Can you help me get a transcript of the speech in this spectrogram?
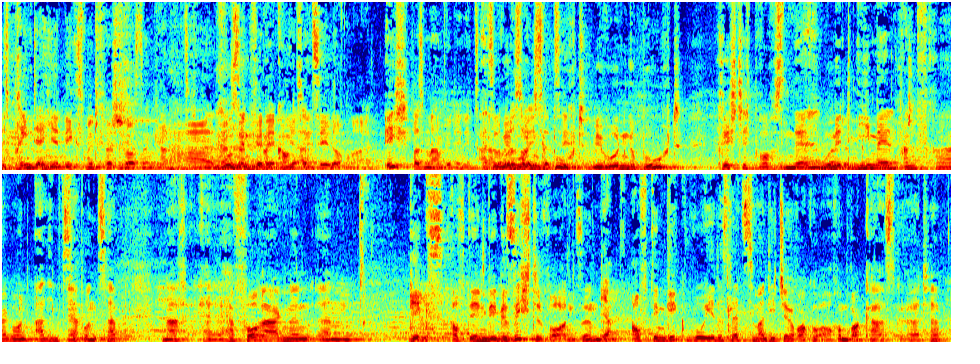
es bringt ja hier nichts mit verschossenen Kanonen. Wo sind wir denn hier? Erzähl doch mal. Ich? Was machen wir denn jetzt Also wir Oder wurden gebucht. Wir wurden gebucht, richtig professionell, mit E-Mail-Anfrage und allem Zip und Zap nach äh, hervorragenden ähm, Gigs, auf denen wir gesichtet worden sind. Ja. Auf dem Gig, wo ihr das letzte Mal DJ Rocco auch im Rockcast gehört habt.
